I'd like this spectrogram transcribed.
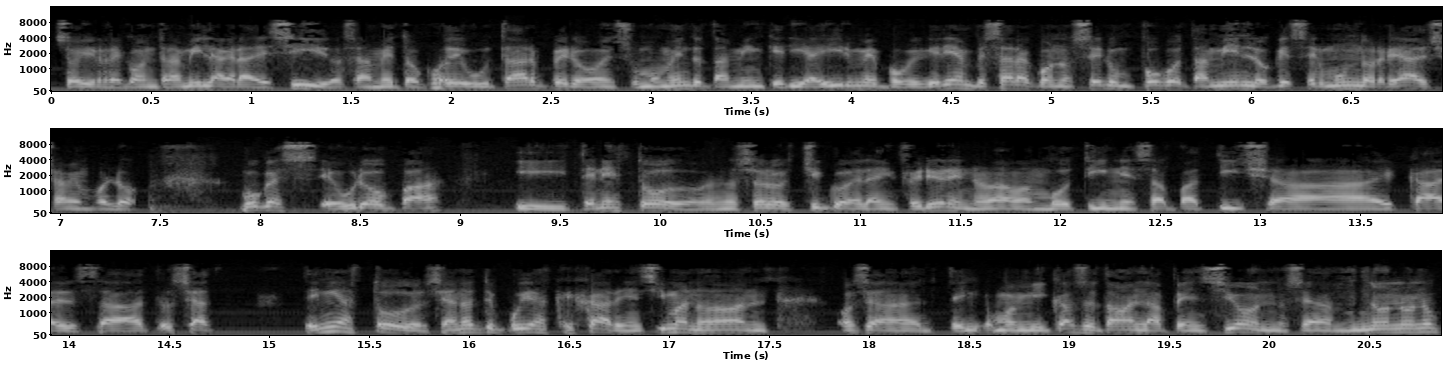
soy recontra mil agradecido, o sea, me tocó debutar, pero en su momento también quería irme porque quería empezar a conocer un poco también lo que es el mundo real, llamémoslo. Boca es Europa y tenés todo. Nosotros los chicos de las inferiores nos daban botines, zapatillas, calza, o sea, tenías todo, o sea, no te podías quejar, encima nos daban, o sea, como en mi caso estaba en la pensión, o sea, no, no, no,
